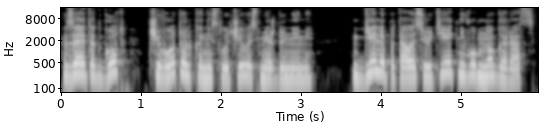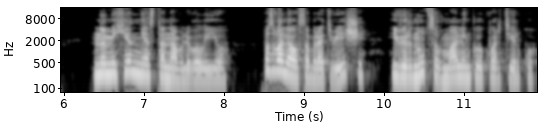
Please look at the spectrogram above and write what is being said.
За этот год чего только не случилось между ними. Геля пыталась уйти от него много раз, но Михен не останавливал ее позволял собрать вещи и вернуться в маленькую квартирку.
